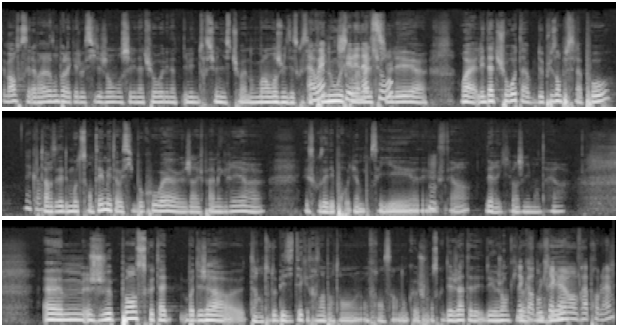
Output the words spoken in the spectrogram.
C'est marrant parce que c'est la vraie raison pour laquelle aussi les gens vont chez les naturaux et les, nat- et les nutritionnistes, tu vois. Donc moi, moment, je me disais, est-ce que c'est Ah ouais? nous? Est-ce qu'on a mal stimulé Ouais, les naturaux, t'as de plus en plus la peau. D'accord. T'as des maux de santé, mais t'as aussi beaucoup, ouais, j'arrive pas à maigrir. est-ce que vous avez des produits à me conseiller, Mm. etc. Des rééquilibrages alimentaires. Euh, je pense que tu as bon, déjà as un taux d'obésité qui est très important en France. hein, donc euh, je pense que déjà tu as des, des gens qui D'accord, donc il y a quand même un vrai problème.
